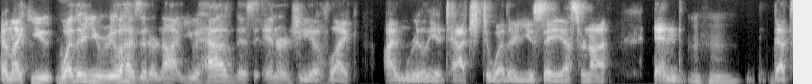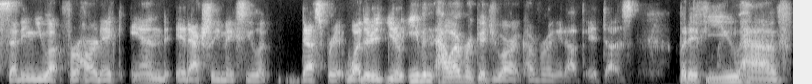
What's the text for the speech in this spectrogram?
And like you whether you realize it or not you have this energy of like i'm really attached to whether you say yes or not. And mm-hmm. that's setting you up for heartache and it actually makes you look desperate whether you know even however good you are at covering it up it does. But if you have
